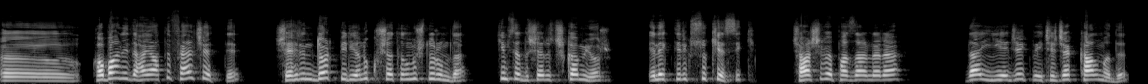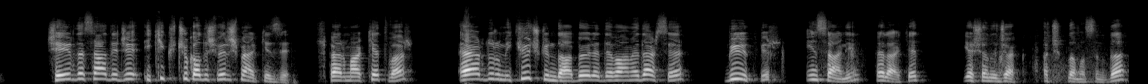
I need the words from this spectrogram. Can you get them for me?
e, Kobani'de hayatı felç etti. Şehrin dört bir yanı kuşatılmış durumda. Kimse dışarı çıkamıyor. Elektrik su kesik. Çarşı ve pazarlara da yiyecek ve içecek kalmadı. Şehirde sadece iki küçük alışveriş merkezi, süpermarket var. Eğer durum 2-3 gün daha böyle devam ederse büyük bir insani felaket yaşanacak açıklamasını da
